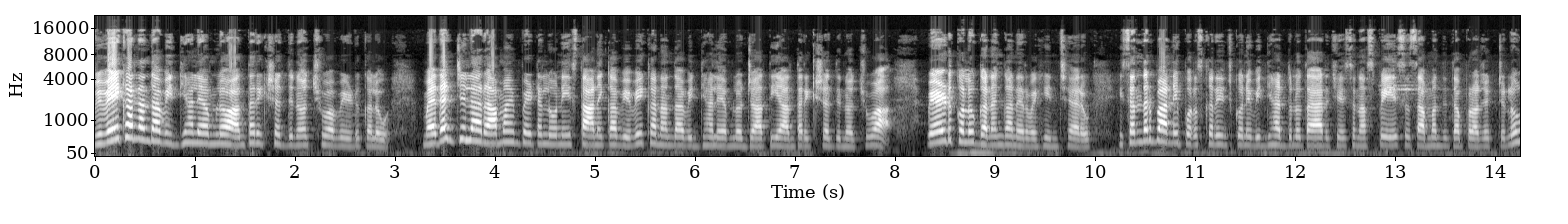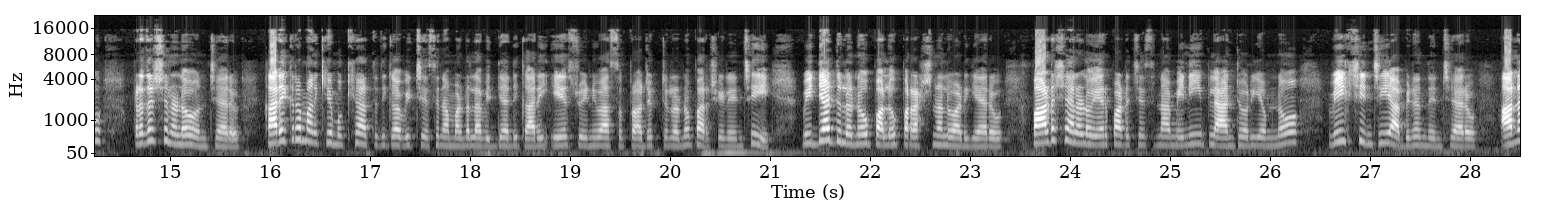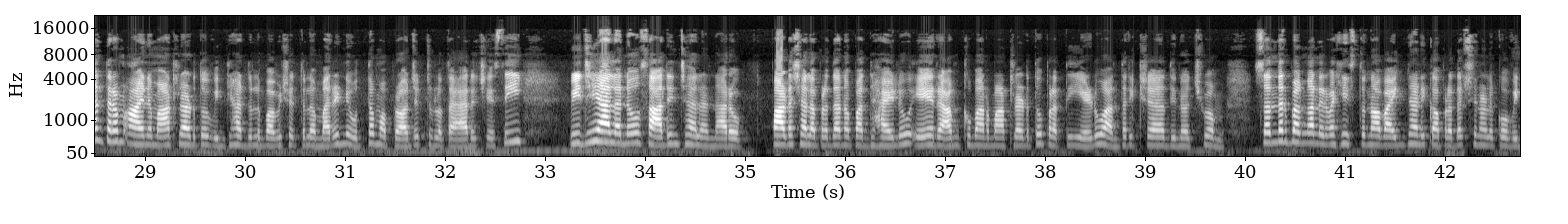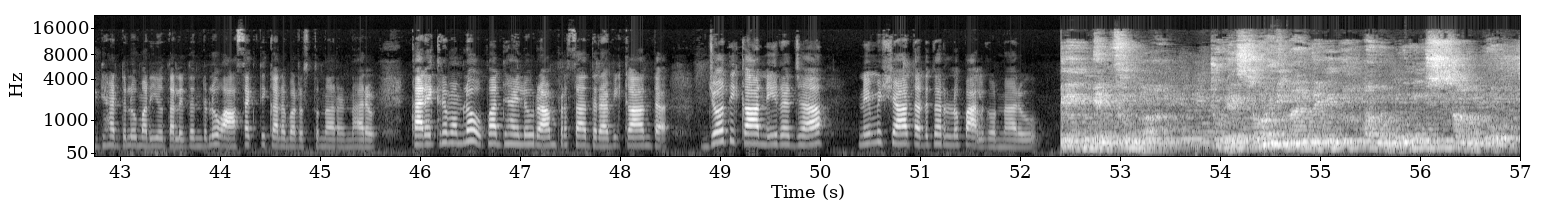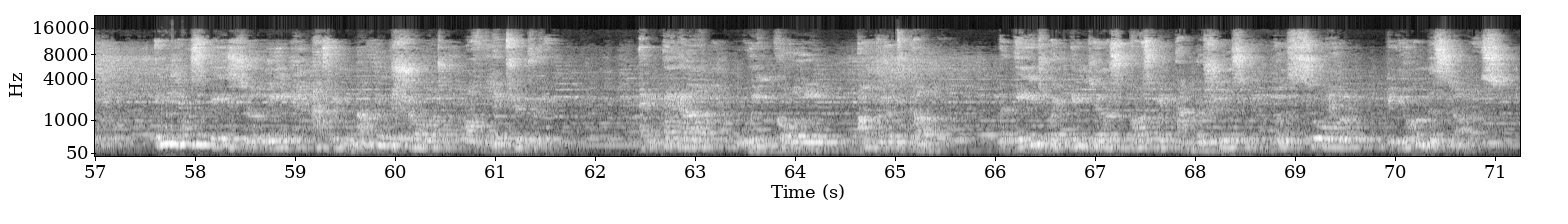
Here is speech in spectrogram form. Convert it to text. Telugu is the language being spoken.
వివేకానంద విద్యాలయంలో అంతరిక్ష దినోత్సవ వేడుకలు. మెదక్ జిల్లా రామాయంపేటలోని స్థానిక వివేకానంద విద్యాలయంలో జాతీయ అంతరిక్ష దినోత్సవ వేడుకలు ఘనంగా నిర్వహించారు. ఈ సందర్భాన్ని పురస్కరించుకుని విద్యార్థులు తయారు చేసిన స్పేస్ సంబంధిత ప్రాజెక్టులు ప్రదర్శనలో ఉంచారు. కార్యక్రమానికి ముఖ్య అతిథిగా విచ్చేసిన మండల విద్యాధికారి ఏ శ్రీనివాస్ ప్రాజెక్టులను పరిశీలించి విద్యార్థులను పలు ప్రశ్నలు అడిగారు. పాఠశాలలో ఏర్పాటు చేసిన మినీ ప్లాంటోరియంను వీక్షించి అభినందించారు. అనంతరం ఆయన మాట్లాడుతూ విద్యార్థులు భవిష్యత్తులో మరిన్ని ఉత్తమ ప్రాజెక్టులు తయారు చేసి విజయాలను సాధించాలన్నారు. పాఠశాల ప్రధానోపాధ్యాయులు ఏ. రామ్ కుమార్ మాట్లాడుతూ ప్రతి ఏడు అంతరిక్ష దినోత్సవం సందర్భంగా నిర్వహిస్తున్న వైజ్ఞానిక ప్రదర్శనలకు విద్యార్థులు మరియు తల్లిదండ్రులు ఆసక్తి కనబరుస్తున్నారన్నారు. కార్యక్రమంలో ఉపాధ్యాయులు రామ్ ప్రసాద్ రవికాంత్ జ్యోతిక నీరజ నిమిష తదితరులు పాల్గొన్నారు. India's space journey has been nothing short of legendary. An era we call Amrit the age when India's cosmic ambitions will soar beyond the stars.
